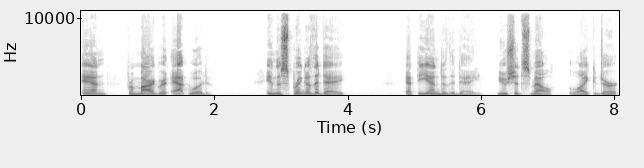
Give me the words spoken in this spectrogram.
And from Margaret Atwood, in the spring of the day, at the end of the day, you should smell like dirt.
